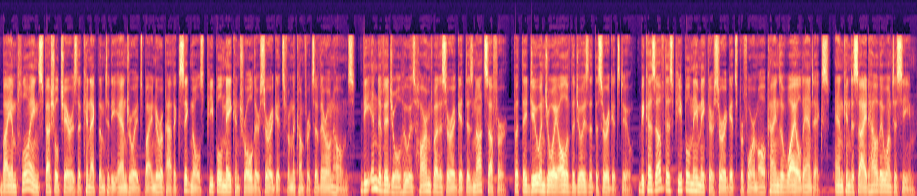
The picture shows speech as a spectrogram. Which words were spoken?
By employing special chairs that connect them to the androids by neuropathic signals, people may control their surrogates from the comforts of their own homes. The individual who is harmed by the surrogate does not suffer, but they do enjoy all of the joys that the surrogates do. Because of this people may make their surrogates perform all kinds of wild antics and can decide how they want to seem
